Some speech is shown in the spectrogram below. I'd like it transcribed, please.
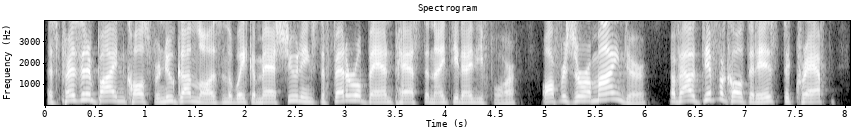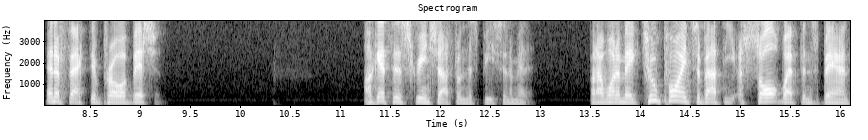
As President Biden calls for new gun laws in the wake of mass shootings, the federal ban passed in 1994 offers a reminder of how difficult it is to craft an effective prohibition. I'll get to the screenshot from this piece in a minute, but I want to make two points about the assault weapons ban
